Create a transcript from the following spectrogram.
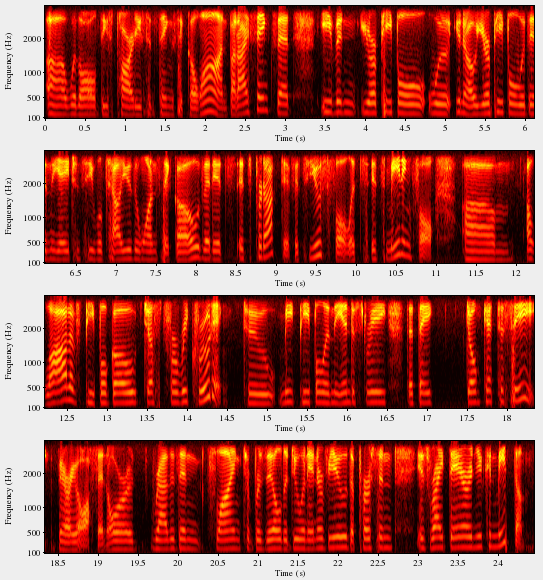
uh, with all these parties and things that go on. But I think that even your people, will, you know, your people within the agency will tell you the ones that go that it's it's productive, it's useful, it's it's meaningful. Um, a lot of people go just for recruiting to meet people in the industry that they don't get to see very often or rather than flying to Brazil to do an interview the person is right there and you can meet them.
